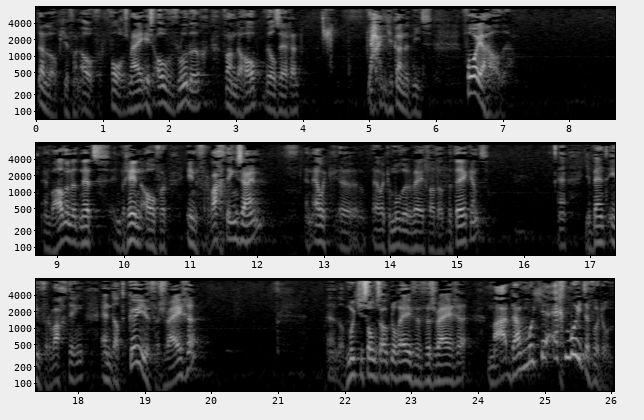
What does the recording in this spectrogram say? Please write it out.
daar loop je van over. Volgens mij is overvloedig van de hoop, wil zeggen, ja, je kan het niet voor je houden. En we hadden het net in het begin over in verwachting zijn. En uh, elke moeder weet wat dat betekent. Je bent in verwachting en dat kun je verzwijgen. En dat moet je soms ook nog even verzwijgen. Maar daar moet je echt moeite voor doen.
